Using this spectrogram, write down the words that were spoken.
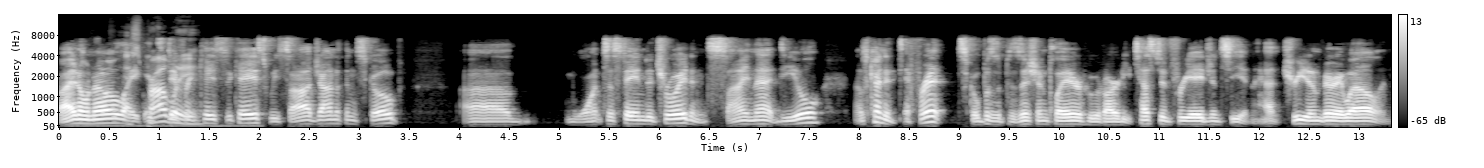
I don't know. Like, it's, probably- different case to case. We saw Jonathan Schoop uh, want to stay in Detroit and sign that deal. That was kind of different. Schoop was a position player who had already tested free agency and hadn't treated him very well. And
